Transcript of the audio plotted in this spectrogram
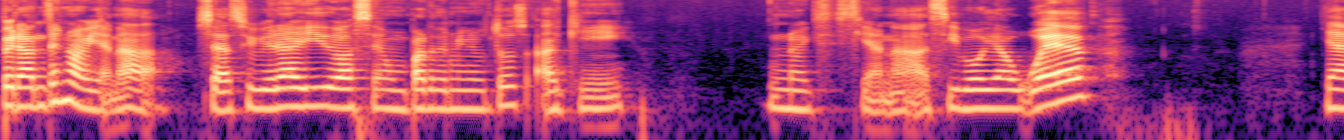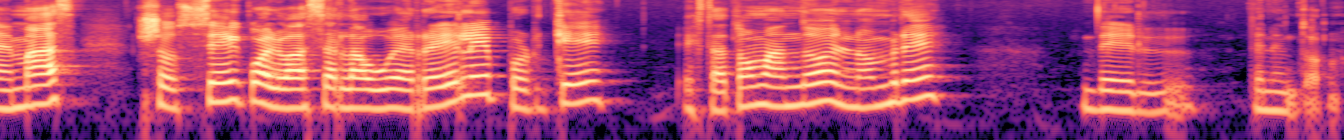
Pero antes no había nada. O sea, si hubiera ido hace un par de minutos, aquí no existía nada. Si voy a web, y además yo sé cuál va a ser la URL porque está tomando el nombre del, entorno.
